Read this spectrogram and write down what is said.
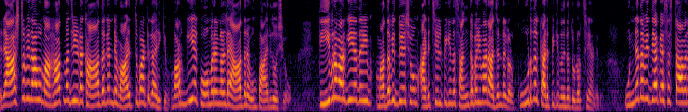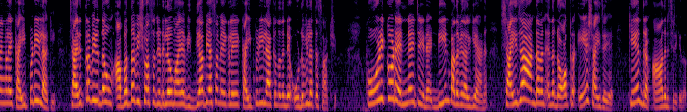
രാഷ്ട്രപിതാവ് മഹാത്മജിയുടെ ഘാതകന്റെ വാഴ്ത്തുപാട്ടുകാരിക്കും വർഗീയ കോമരങ്ങളുടെ ആദരവും പാരിതോഷികവും. തീവ്രവർഗീയതയും മതവിദ്വേഷവും അടിച്ചേൽപ്പിക്കുന്ന സംഘപരിവാർ അജണ്ടകൾ കൂടുതൽ കടുപ്പിക്കുന്നതിന്റെ തുടർച്ചയാണിത്. ഉന്നത വിദ്യാഭ്യാസ സ്ഥാപനങ്ങളെ കൈപ്പിടിയിലാക്കി ചരിത്രവിരുദ്ധവും അബദ്ധവിശ്വാസ ജടിലവുമായ വിദ്യാഭ്യാസ മേഖലയെ കൈപ്പിടിയിലാക്കുന്നതിന്റെ ഒടുവിലത്തെ സാക്ഷ്യം. കോഴിക്കോട് എൻ ഐ ടിയുടെ ഡീൻ പദവി നൽകിയാണ് ഷൈജ ആണ്ടവൻ എന്ന ഡോക്ടർ എ ഷൈജയെ കേന്ദ്രം ആദരിച്ചിരിക്കുന്നത്.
